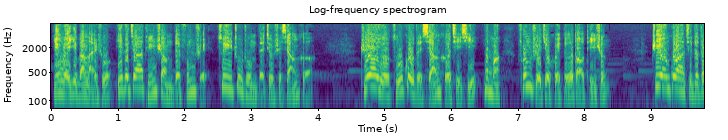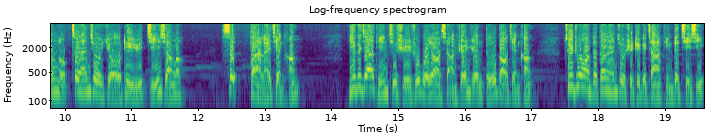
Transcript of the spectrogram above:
因为一般来说，一个家庭上的风水最注重的就是祥和，只要有足够的祥和气息，那么风水就会得到提升。这样挂起的灯笼，自然就有利于吉祥喽。四带来健康。一个家庭其实如果要想人人得到健康，最重要的当然就是这个家庭的气息。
